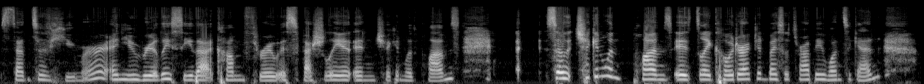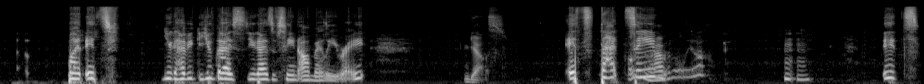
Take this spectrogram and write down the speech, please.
sense of humor, and you really see that come through, especially in Chicken with Plums. So, Chicken with Plums is like co-directed by Satrapi once again, but it's you have you, you guys you guys have seen Amelie, right? yes. It's that Oh, same. haven't, Alina? Mm-mm. it's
